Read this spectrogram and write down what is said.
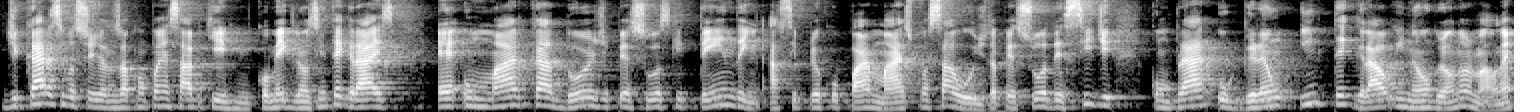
de cara, se você já nos acompanha, sabe que comer grãos integrais é um marcador de pessoas que tendem a se preocupar mais com a saúde. A pessoa decide comprar o grão integral e não o grão normal, né?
